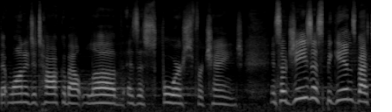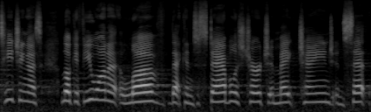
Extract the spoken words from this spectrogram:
that wanted to talk about love as a force for change. And so Jesus begins by teaching us look, if you want to love that can establish church and make change and set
